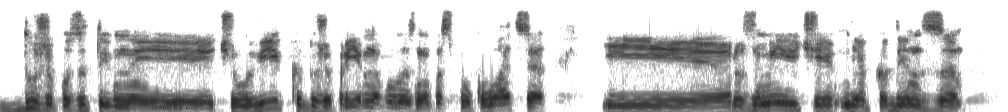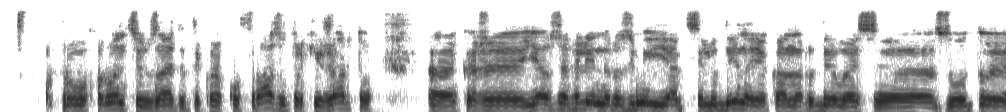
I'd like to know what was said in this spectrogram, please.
дуже позитивний чоловік. Дуже приємно було з ним поспілкуватися і розуміючи, як один з правоохоронців, знаєте, таку фразу, трохи жарту. е, Каже: Я взагалі не розумію, як ця людина, яка народилась е, золотою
